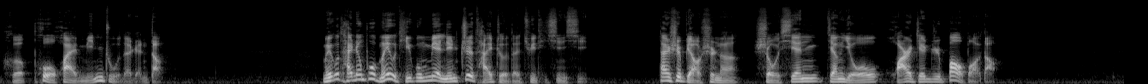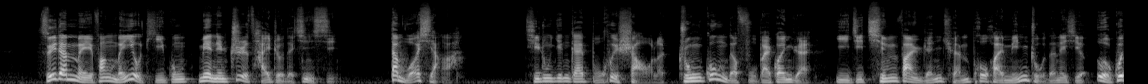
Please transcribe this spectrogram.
和破坏民主的人等。美国财政部没有提供面临制裁者的具体信息，但是表示呢，首先将由《华尔街日报》报道。虽然美方没有提供面临制裁者的信息，但我想啊，其中应该不会少了中共的腐败官员。以及侵犯人权、破坏民主的那些恶棍，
